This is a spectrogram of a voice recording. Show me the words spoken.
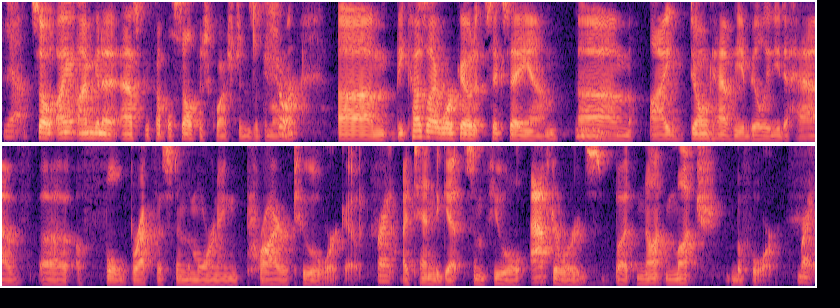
Yeah. So I, I'm going to ask a couple selfish questions at the Sure. moment. Um, because I work out at 6 a.m., Mhm. um, I don't have the ability to have uh, a full breakfast in the morning prior to a workout. Right. I tend to get some fuel afterwards, but not much before. Right.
